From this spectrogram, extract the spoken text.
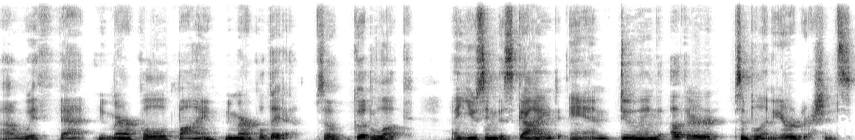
uh, with that numerical by numerical data. So good luck uh, using this guide and doing other simple linear regressions.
